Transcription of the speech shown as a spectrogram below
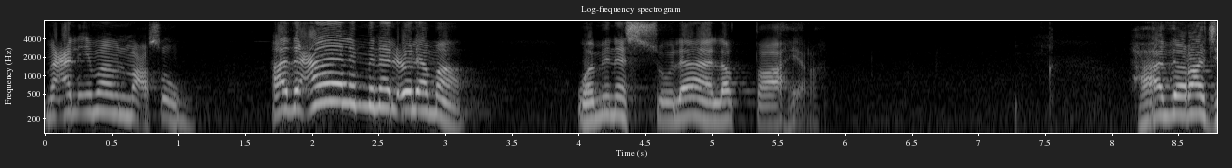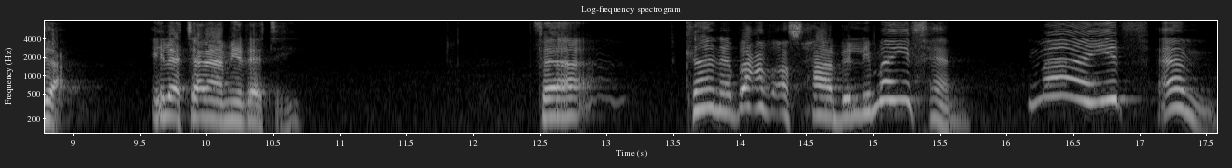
مع الإمام المعصوم. هذا عالم من العلماء ومن السلالة الطاهرة. هذا رجع إلى تلامذته. فكان بعض أصحاب اللي ما يفهم ما يفهم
